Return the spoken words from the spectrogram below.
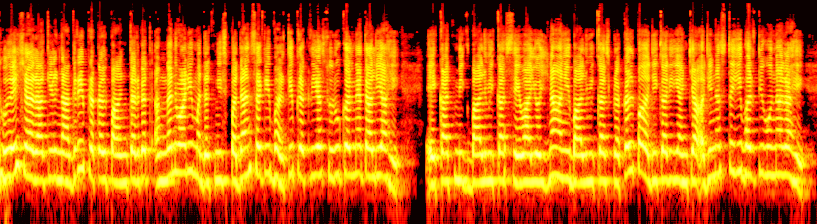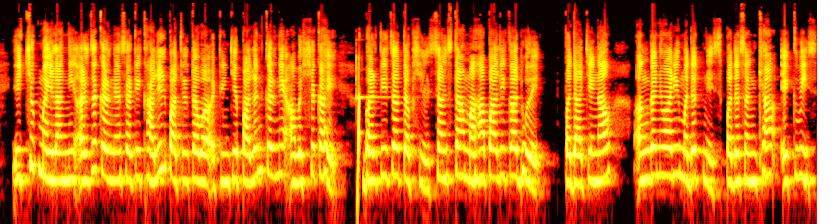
धुळे शहरातील नागरी प्रकल्पांतर्गत अंगणवाडी मदतनीस पदांसाठी भरती प्रक्रिया सुरू करण्यात आली आहे. एकात्मिक बाल विकास सेवा योजना आणि बाल विकास प्रकल्प अधिकारी यांच्या अधीनस्थ ही भरती होणार आहे. इच्छुक महिलांनी अर्ज करण्यासाठी खालील पात्रता व अटींचे पालन करणे आवश्यक आहे. भरतीचा तपशील संस्था महापालिका धुळे. पदाचे नाव अंगणवाडी मदतनीस पदसंख्या एकवीस.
